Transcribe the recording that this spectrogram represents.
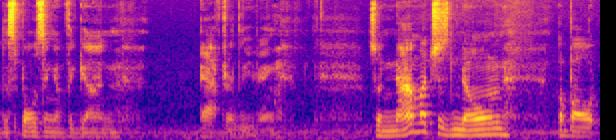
disposing of the gun after leaving. So, not much is known about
